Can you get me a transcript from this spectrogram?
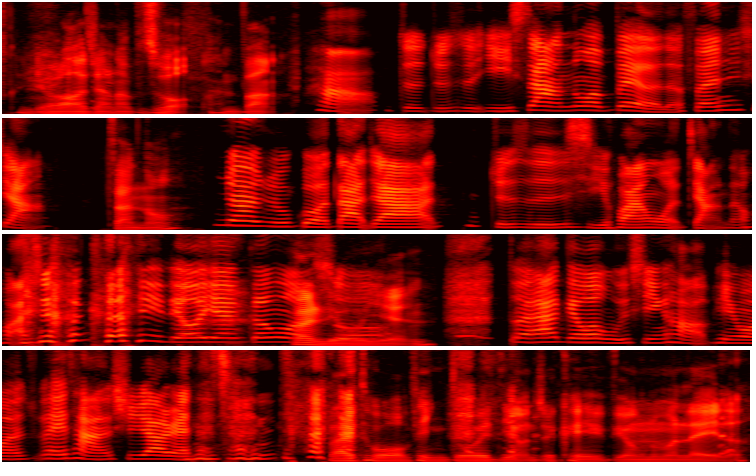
有啦，讲的不错，很棒，好，这就是以上诺贝尔的分享。赞哦。那如果大家就是喜欢我讲的话，就可以留言跟我快说。留言，对啊，给我五星好评，我非常需要人的称赞。拜 托我评多一点，我就可以不用那么累了。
